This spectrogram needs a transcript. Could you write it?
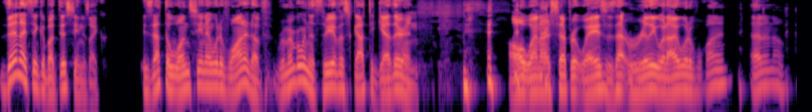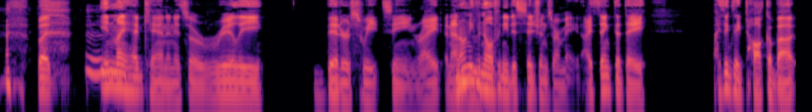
then I think about this scene is like, is that the one scene I would have wanted of? Remember when the three of us got together and all went our separate ways? Is that really what I would have wanted? I don't know. But in my head canon, it's a really bittersweet scene, right? And I don't Mhm. even know if any decisions are made. I think that they I think they talk about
